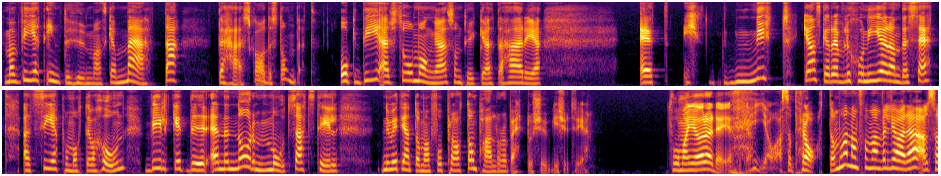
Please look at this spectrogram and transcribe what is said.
Man vet inte hur man ska mäta det här skadeståndet. Och det är så många som tycker att det här är ett nytt, ganska revolutionerande sätt att se på motivation, vilket blir en enorm motsats till, nu vet jag inte om man får prata om Paolo Roberto 2023. Får man göra det Jessica? Ja, alltså prata om honom får man väl göra. Alltså,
